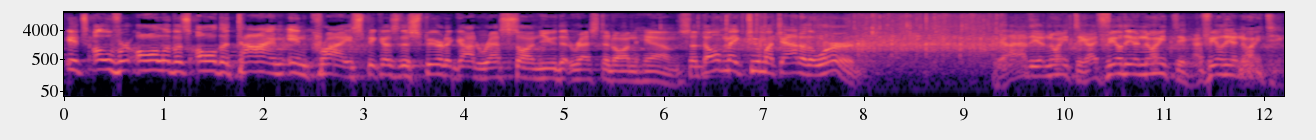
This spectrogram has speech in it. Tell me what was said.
it's over all of us all the time in Christ because the Spirit of God rests on you that rested on Him. So don't make too much out of the word. Yeah, I have the anointing. I feel the anointing. I feel the anointing.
